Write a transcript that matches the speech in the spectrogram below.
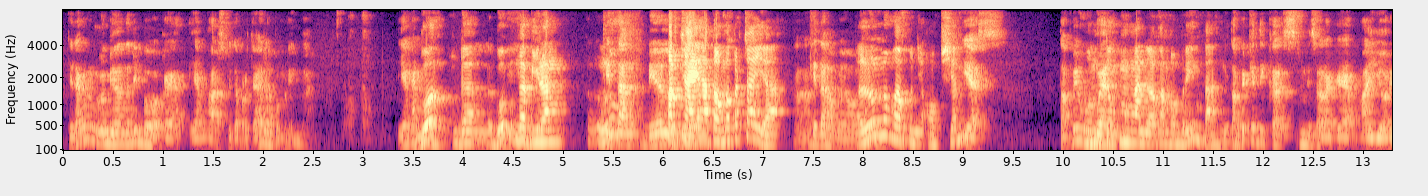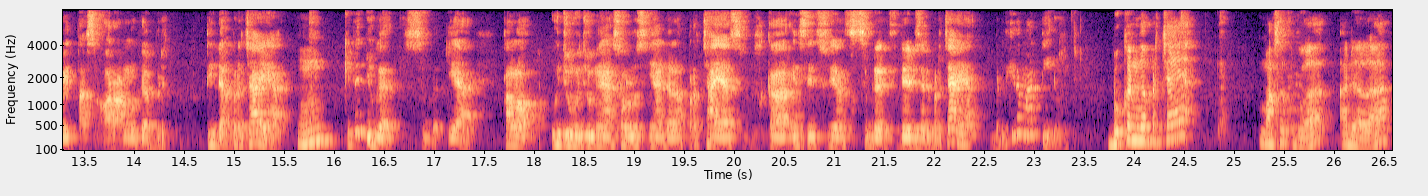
kita kan lu bilang tadi bahwa kayak yang harus kita percaya adalah pemerintah. Ya kan? Gue nggak gue nggak bilang lu Kita dia percaya lebih, atau nggak percaya, kita nggak punya opsi. lu lu nggak punya option Yes. Tapi untuk when, mengandalkan pemerintah gitu. tapi ketika misalnya kayak mayoritas orang udah ber- tidak percaya, Hmm, kita juga ya kalau ujung-ujungnya solusinya adalah percaya ke institusi yang sebenarnya tidak bisa dipercaya, berarti kita mati dong. bukan nggak percaya maksud gua adalah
